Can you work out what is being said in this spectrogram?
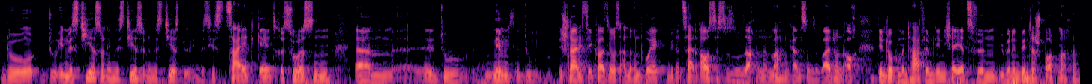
du, du investierst und investierst und investierst, du investierst Zeit, Geld, Ressourcen, ähm, äh, du nimmst, du schneidest dir quasi aus anderen Projekten wieder Zeit raus, dass du so Sachen dann machen kannst und so weiter. Und auch den Dokumentarfilm, den ich ja jetzt für über den Wintersport mache,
